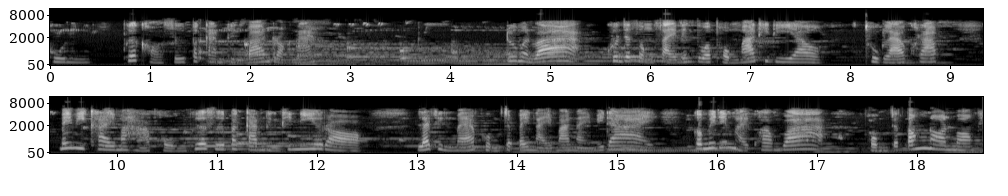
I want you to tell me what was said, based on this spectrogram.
คุณ เพื่อขอซื้อประกันถึงบ้านหรอกนะ ดูเหมือนว่าคุณจะสงสัยในตัวผมมากทีเดียว ถูกแล้วครับ ไม่มีใครมาหาผมเพื่อซื้อประกันถึงที่นี่หรอก และถึงแม้ผมจะไปไหนมาไหนไม่ได้ ก็ไม่ได้หมายความว่า ผมจะต้องนอนมองเพ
